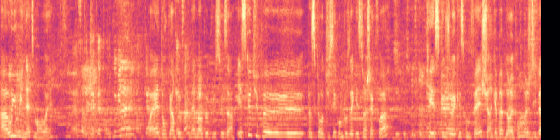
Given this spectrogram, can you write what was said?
Ah oui, oui, nettement, ouais. ouais ça fait déjà 4 ans de Covid, 2024. Ouais, donc un peu, même un peu plus que ça. Est-ce que tu peux. Parce que tu sais qu'on me pose la question à chaque fois. Qu'est-ce que je qu'est-ce qu'on me fait? Je suis incapable de répondre. Moi, je dis, bah,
